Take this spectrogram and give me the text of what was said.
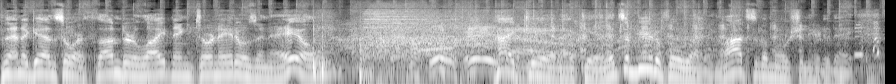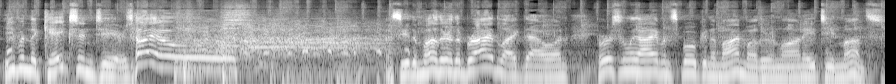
Then again, so are thunder, lightning, tornadoes, and hail. Oh, I kid, I kid. It's a beautiful wedding. Lots of emotion here today. Even the cake's in tears. Hi-oh! I see the mother of the bride like that one. Personally, I haven't spoken to my mother in law in 18 months.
